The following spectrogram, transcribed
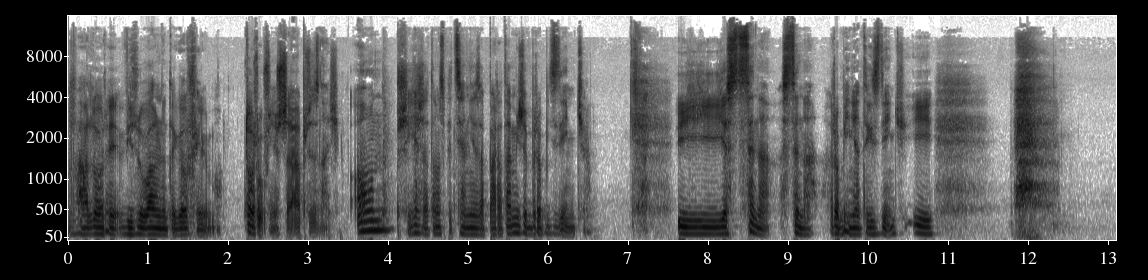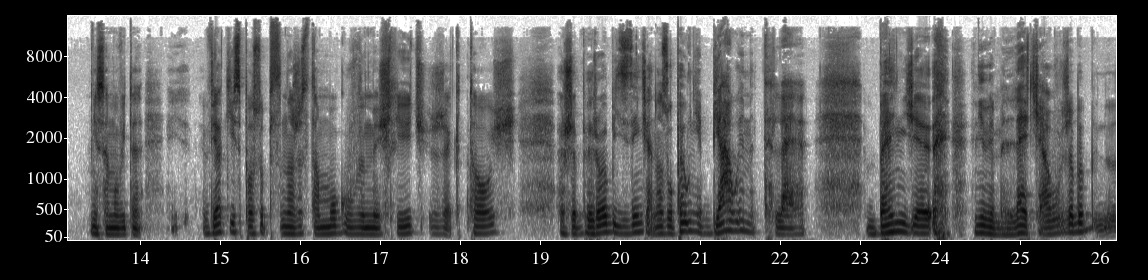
walory wizualne tego filmu. To również trzeba przyznać. On przyjeżdża tam specjalnie z aparatami, żeby robić zdjęcia. I jest scena, scena robienia tych zdjęć. I niesamowite. W jaki sposób scenarzysta mógł wymyślić, że ktoś, żeby robić zdjęcia na zupełnie białym tle, będzie, nie wiem, leciał, żeby no,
